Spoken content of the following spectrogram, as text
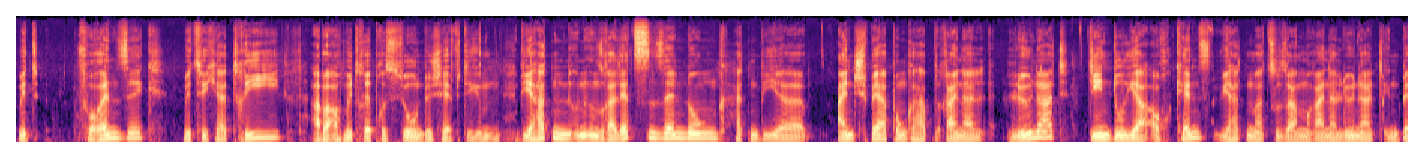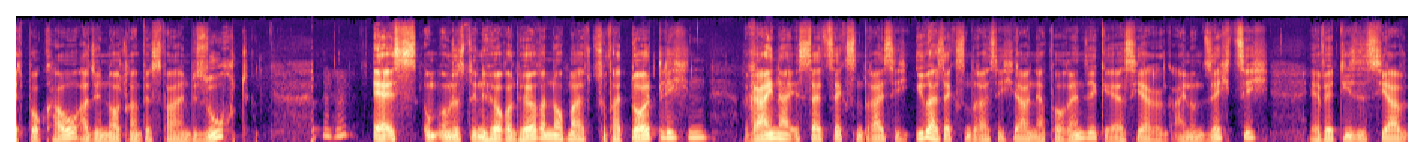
mit Forensik, mit Psychiatrie, aber auch mit Repression beschäftigen. Wir hatten in unserer letzten Sendung hatten wir einen Schwerpunkt gehabt, Rainer Löhnert, den du ja auch kennst. Wir hatten mal zusammen Rainer Löhnert in Bedburg-Hau, also in Nordrhein-Westfalen, besucht. Mhm. Er ist, um, um das den Hörern und Hörern nochmal zu verdeutlichen, Rainer ist seit 36, über 36 Jahren in der Forensik. Er ist Jahrgang 61. Er wird dieses Jahr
